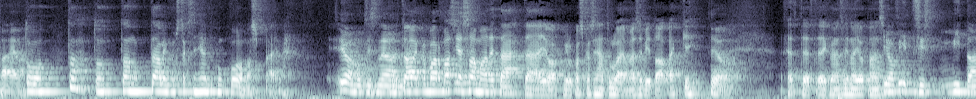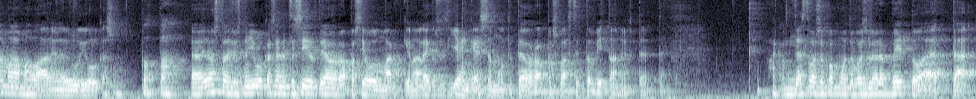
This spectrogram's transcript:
päivä. Totta, totta, mutta tämä oli muistaakseni helmikuun kolmas päivä. Joo, mutta siis ne on... Mutta aika varmaan siihen samaan ne tähtää jo kyllä, koska sehän tulee myös se Vitallekin. Joo. Et, et, eiköhän siinä jotain... Joo, vi- siis Vita on maailmanlaajuinen jul- julkaisu. Totta. Jostain syystä ne julkaisee nyt se silti Euroopassa joulumarkkinoilla, eikö se siis Jenkeissä, mutta että Euroopassa vasta sitten on Vitan yhteyttä. Aika Tästä voisi jopa muuta voisi löydä vetoa, että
